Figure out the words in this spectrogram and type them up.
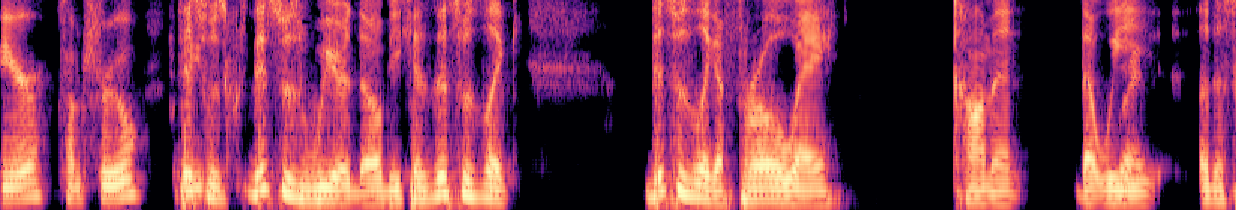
mirror come true. this was this was weird though because this was like this was like a throwaway comment that we Right. a dis-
